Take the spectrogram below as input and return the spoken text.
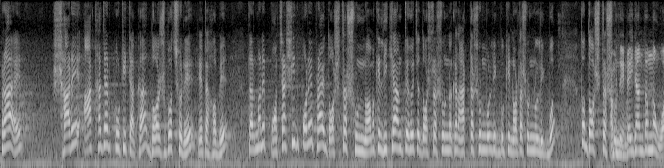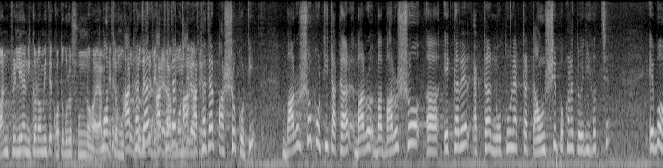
প্রায় সাড়ে আট হাজার কোটি টাকা দশ বছরে এটা হবে। তার মানে পঁচাশির পরে প্রায় দশটা শূন্য। আমাকে লিখে আনতে হয়েছে দশটা শূন্য কেন আটটা শূন্য লিখব কি নটা শূন্য লিখব? তো দশটা শূন্য। এটাই জানতাম না ওয়ান ট্রিলিয়ন ইকোনমিতে কতগুলো শূন্য হয়। আট হাজার আট হাজার আট হাজার পাঁচশো কোটি। বারোশো কোটি টাকার বারো বা বারোশো একরের একটা নতুন একটা টাউনশিপ ওখানে তৈরি হচ্ছে। এবং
